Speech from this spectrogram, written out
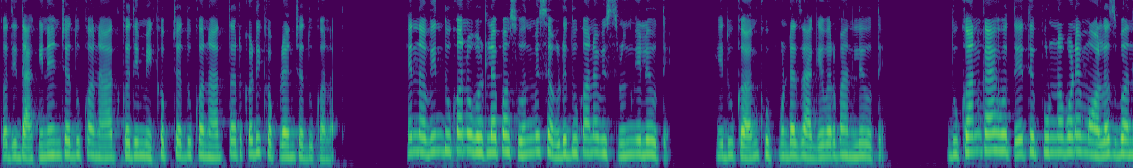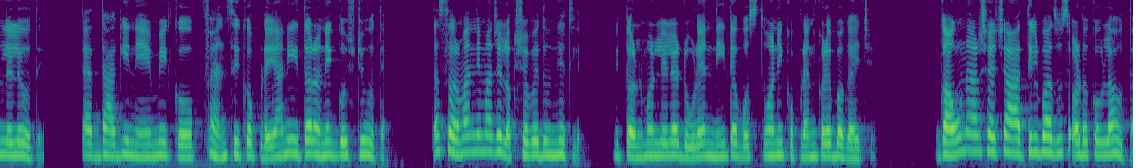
कधी दागिन्यांच्या दुकानात कधी मेकअपच्या दुकानात तर कधी कपड्यांच्या दुकानात. हे नवीन दुकान उघडल्यापासून मी सगळी दुकानं विसरून गेले होते. हे दुकान खूप मोठ्या जागेवर बांधले होते. दुकान काय होते ते पूर्णपणे मॉलच बनलेले होते. त्यात दागिने मेकअप फॅन्सी कपडे आणि इतर अनेक गोष्टी होत्या. त्या सर्वांनी माझे लक्ष वेधून घेतले. मी तळमळलेल्या डोळ्यांनी त्या वस्तू आणि कपड्यांकडे बघायचे. गाऊन आरशाच्या आतील बाजूस अडकवला होता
